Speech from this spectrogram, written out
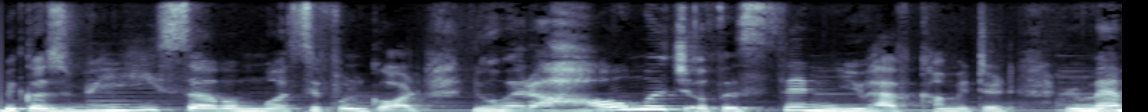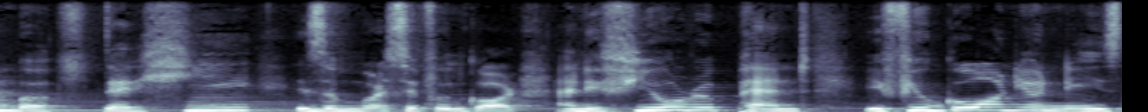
because we serve a merciful God. No matter how much of a sin you have committed, remember that He is a merciful God. And if you repent, if you go on your knees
